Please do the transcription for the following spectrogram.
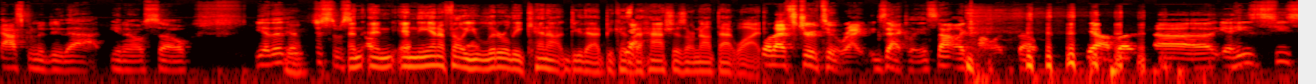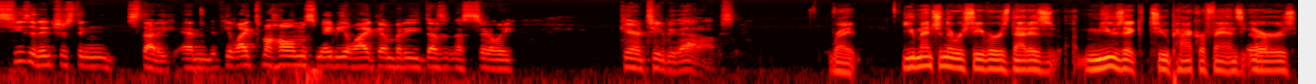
ask him to do that, you know? So, yeah, that, Yeah. just some And stuff. and in the NFL, you literally cannot do that because Yeah. the hashes are not that wide. Well, that's true too, right? Exactly. It's not like college. So, yeah, but uh, yeah, he's he's he's an interesting study. And if you liked Mahomes, maybe you like him, but he doesn't necessarily guarantee to be that, obviously. Right. You mentioned the receivers. That is music to Packer fans' ears.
